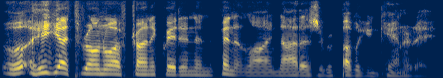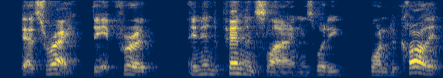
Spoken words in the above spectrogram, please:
Well, he got thrown off trying to create an independent line, not as a Republican candidate. That's right. The, for a, an independence line is what he wanted to call it.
